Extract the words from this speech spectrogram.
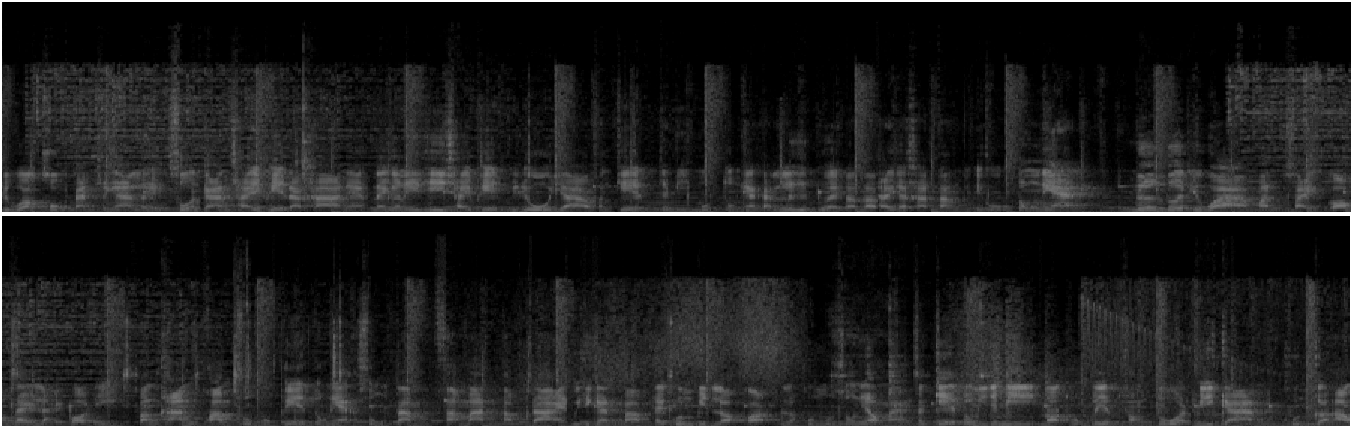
ถือว่าครบการใช้งานเลย ส่วนการใช้เพจอาคาเนี่ยในกรณีที่ใช้เพจวิดีโอยาวสังเกตจะมีหมุดตรงเนี้ยกันลื่นด้วยสำหรับใช้กับขาตั้งวิดีโอตรงเนี้ย เนื่องด้วยที่ว่ามันใส่กล้องได้หลายบอดี้บางครั้งความสูงของเพจตรงเนี้ยสูงต่ำสามารถปรับได้ วิธีการปรับให้คุณบิดล็อกก่อนแล้วคุณหมุนตรงนี้ออกมา สังเกตตรงนี้จะมีน็อตหกเหลี่ยมสองตัว วิธีการคุณก็เอา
